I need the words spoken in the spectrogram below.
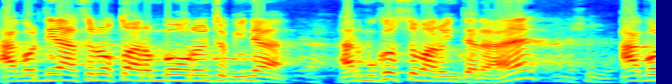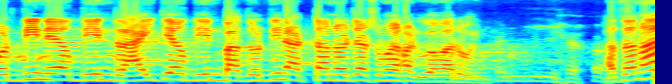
আগর দিন আসর রক্ত আরম্ভ করেন ছবি না। আর মুখস্থ মারইন তারা হ্যাঁ আগর দিন একদিন রাইত একদিন বাদর দিন আটটা নয়টার সময় খাড়ুয়া মারইন আচ্ছা না?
